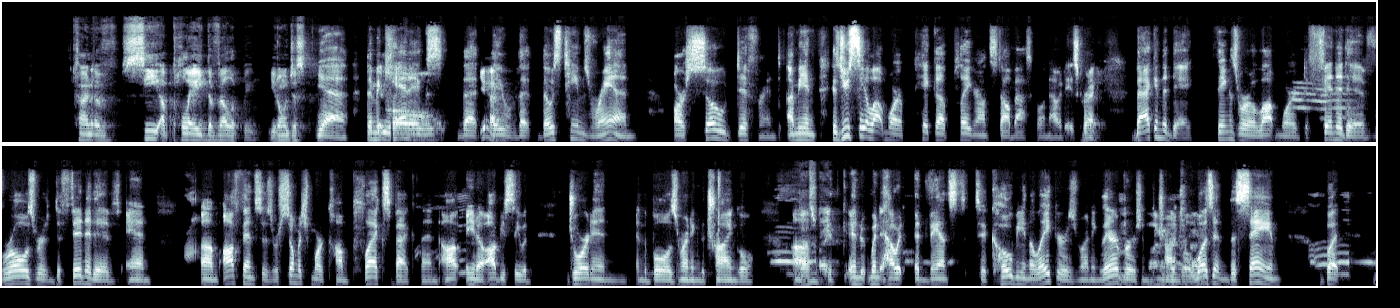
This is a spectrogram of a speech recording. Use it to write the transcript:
kind of see a play developing. You don't just Yeah, the mechanics roll. that Yeah. they that those teams ran are so different. I mean, because you see a lot more pickup playground style basketball nowadays, correct? Back in the day, things were a lot more definitive. Roles were definitive, and um, offenses were so much more complex back then. Uh, you know, obviously with Jordan and the Bulls running the triangle. Um, right. it, and when how it advanced to Kobe and the Lakers running their Mm, version of the triangle triangle. wasn't the same, but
